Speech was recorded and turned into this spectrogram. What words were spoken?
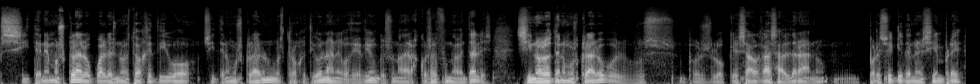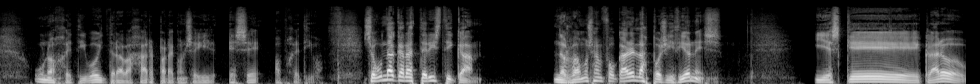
si tenemos claro cuál es nuestro objetivo, si tenemos claro nuestro objetivo en la negociación, que es una de las cosas fundamentales. Si no lo tenemos claro, pues, pues, pues lo que salga saldrá, ¿no? Por eso hay que tener siempre un objetivo y trabajar para conseguir ese objetivo. Segunda característica, nos vamos a enfocar en las posiciones. Y es que, claro,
